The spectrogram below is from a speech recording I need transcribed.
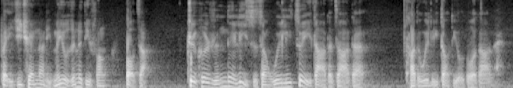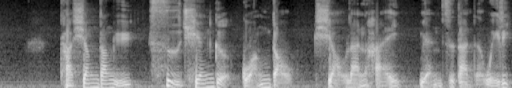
北极圈那里没有人的地方爆炸。这颗人类历史上威力最大的炸弹，它的威力到底有多大呢？它相当于四千个广岛小男孩原子弹的威力。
